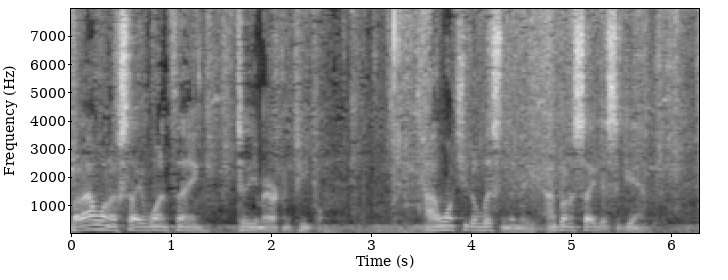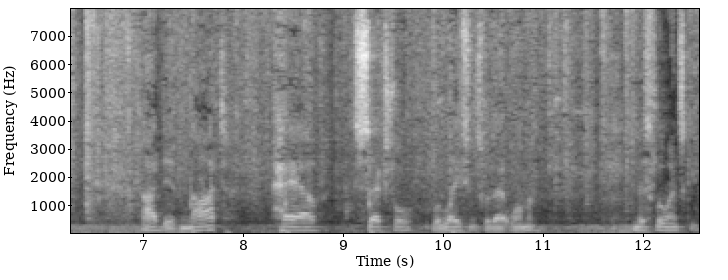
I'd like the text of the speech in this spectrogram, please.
But I want to say one thing to the American people. I want you to listen to me. I'm going to say this again. I did not have sexual relations with that woman, Miss Lewinsky.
